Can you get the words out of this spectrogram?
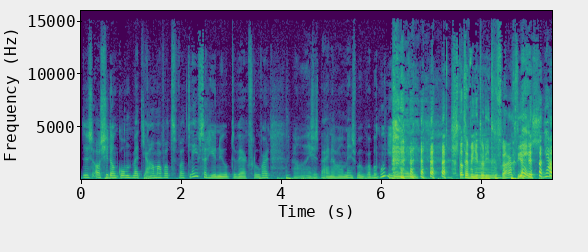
Dus als je dan komt met, ja, maar wat, wat leeft er hier nu op de werkvloer? Waar, nou, dan is het bijna wel, mensen, waar bemoei je je mee? dat hebben we je toch niet Eh, gevraagd? Ja. Nee, ja.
